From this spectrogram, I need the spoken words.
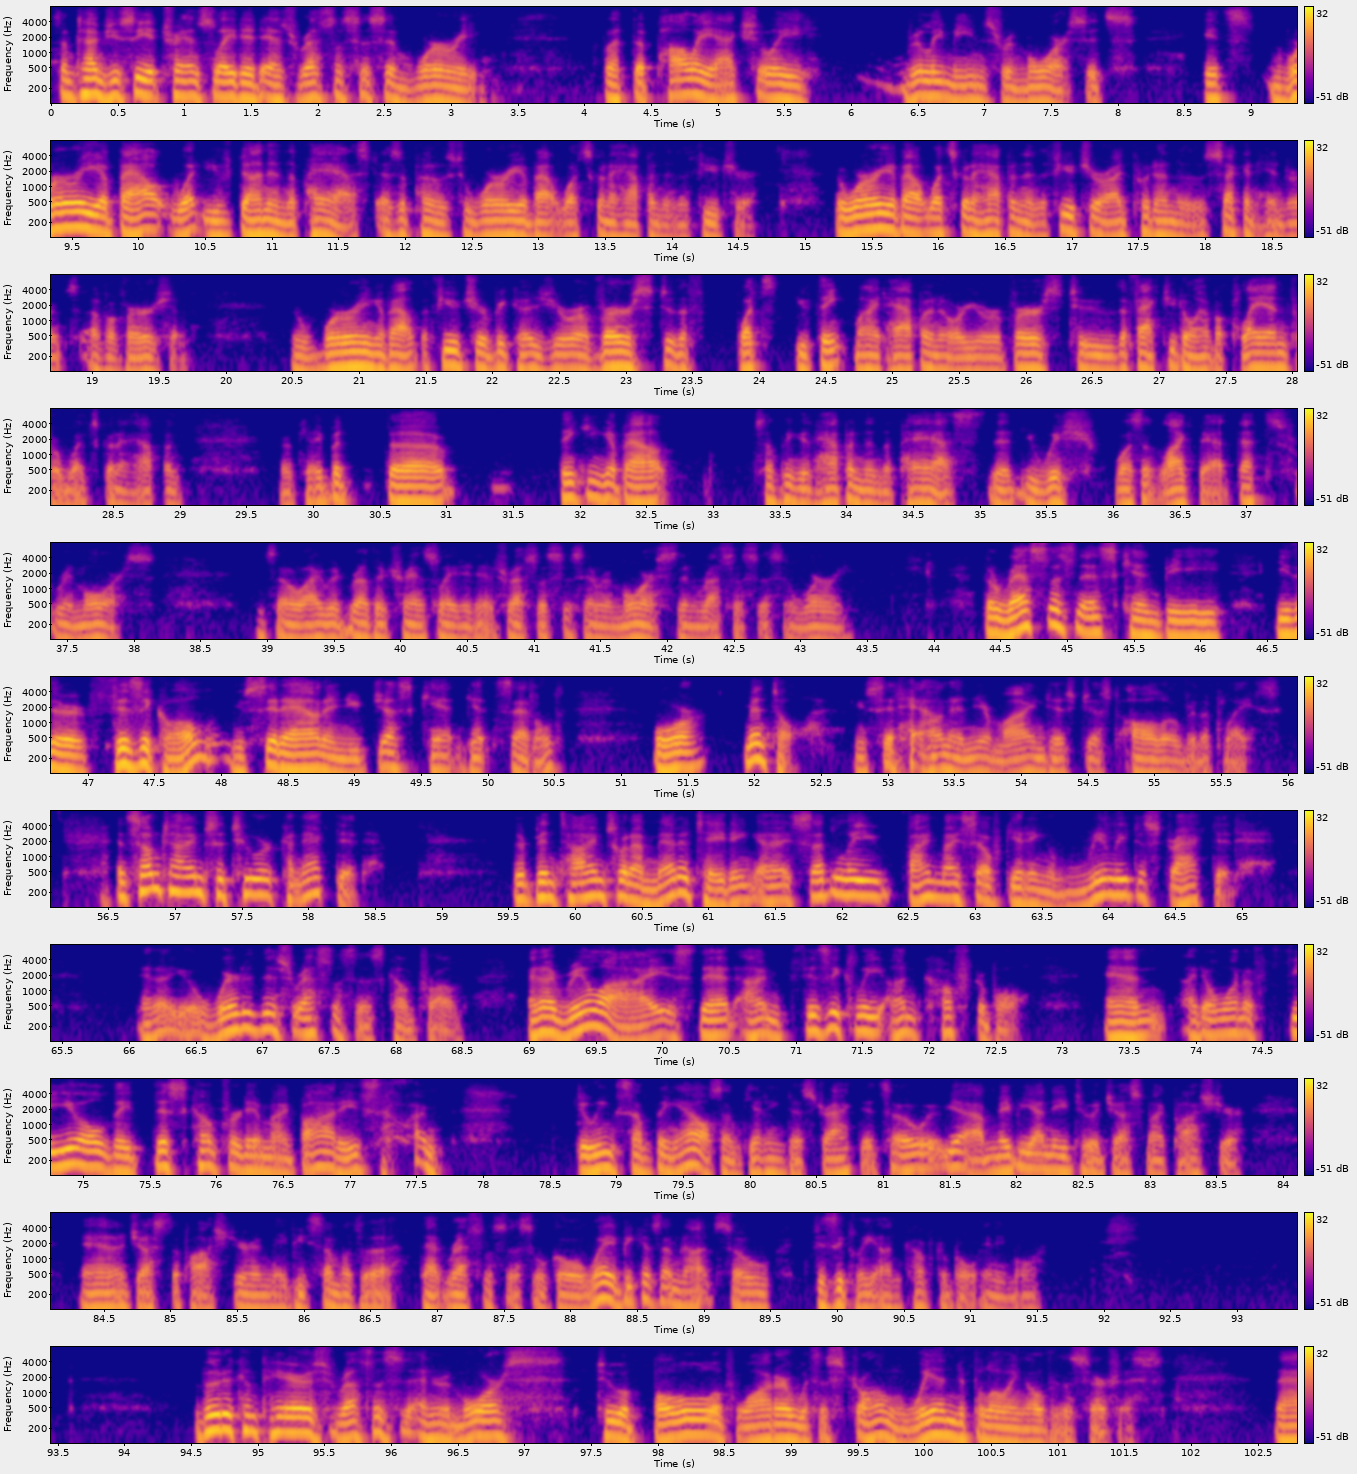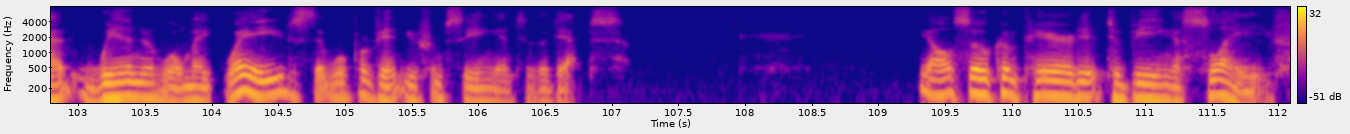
Sometimes you see it translated as restlessness and worry, but the Pali actually really means remorse. It's it's worry about what you've done in the past as opposed to worry about what's going to happen in the future. The worry about what's going to happen in the future, I'd put under the second hindrance of aversion. You're worrying about the future because you're averse to the what you think might happen, or you're averse to the fact you don't have a plan for what's going to happen. Okay, but the thinking about something that happened in the past that you wish wasn't like that, that's remorse. And so I would rather translate it as restlessness and remorse than restlessness and worry. The restlessness can be either physical, you sit down and you just can't get settled, or mental. You sit down and your mind is just all over the place. And sometimes the two are connected. There have been times when I'm meditating and I suddenly find myself getting really distracted. And I, you know, where did this restlessness come from? And I realize that I'm physically uncomfortable and I don't want to feel the discomfort in my body. So I'm doing something else. I'm getting distracted. So, yeah, maybe I need to adjust my posture and adjust the posture, and maybe some of the that restlessness will go away because I'm not so physically uncomfortable anymore. The Buddha compares restlessness and remorse to a bowl of water with a strong wind blowing over the surface that wind will make waves that will prevent you from seeing into the depths. He also compared it to being a slave.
